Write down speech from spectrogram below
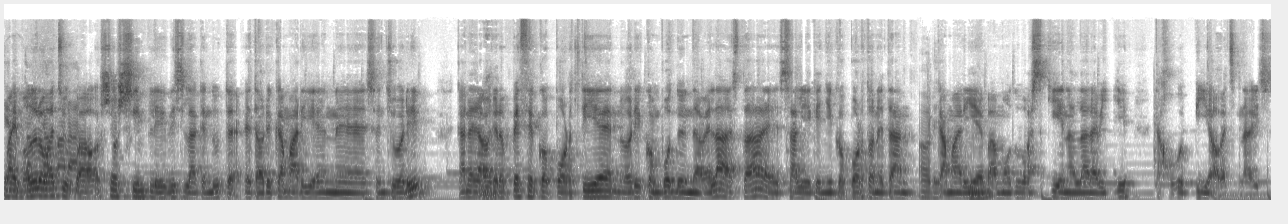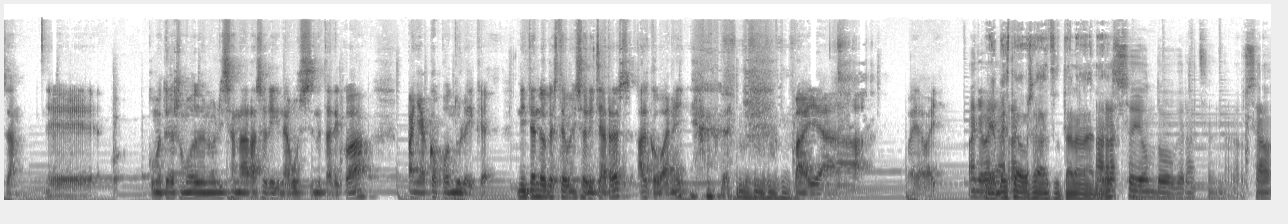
Bai, modelo batzuk ba, oso simple bizilak endute, eta hori kamarien e, zentsu hori, ganera Bai. gero PC-ko portien hori konponduen da bela, ezta, e, saliek eniko port honetan Hori. kamarie Mhm. ba, modu askien aldara biki, eta joko pila hobetzen da gizizan. E, komentu oso modu hori izan arrazorik nagusizenetarikoa, baina kopondu leike. Nintendo que este buen zoritxarrez, alko banei, baina, baina, bai. Baina, Baina bai, beste arra- gauza batzutara da, ez? arrazoi ondo geratzen da. Osea,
